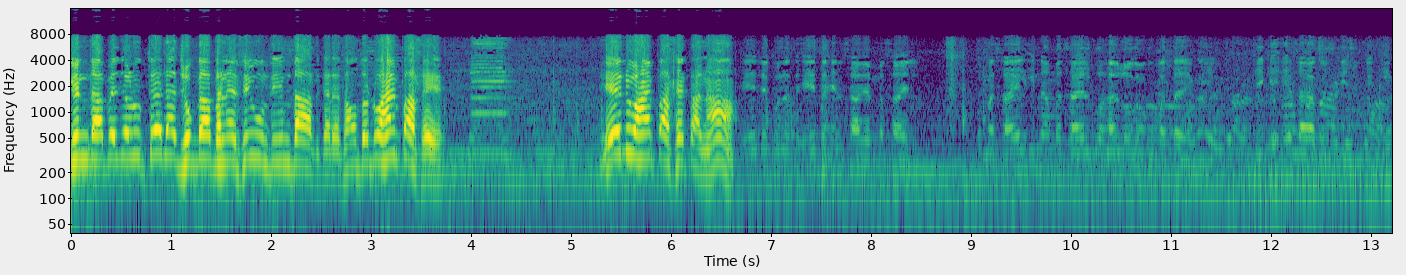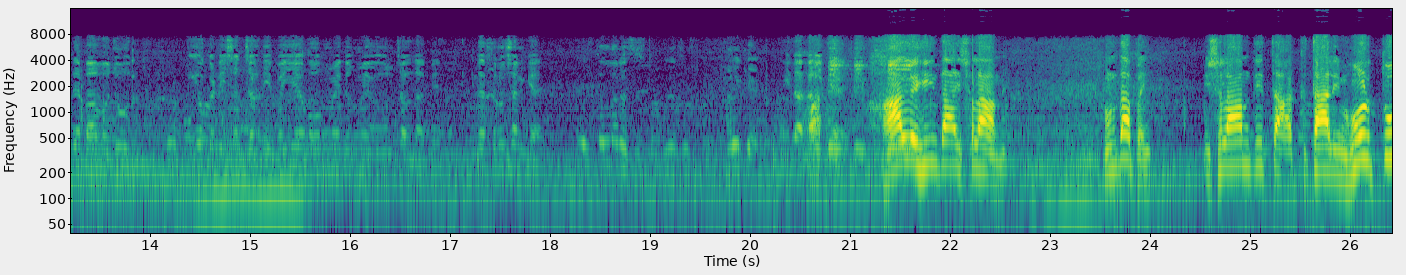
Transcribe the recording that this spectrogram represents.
گنتا پے جڑوں تیرا جھگا بنے سی ان امداد کرے تھا۔ تو ڈوہیں پاسے۔ یہ ڈوہیں پاسے کا نا۔ مسائل۔ انہاں مسائل کو ہر لوگوں کو پتہ ہے ٹھیک ہے ایسا کچھ نہیں چکے ان باوجود یہ کنڈیشن چلتی پئی ہے اور امید امید رول چلتا پہ ان سولوشن کیا ہے؟ حل ہی دا اسلام ہے۔ سنتا پئی اسلام دی تعلیم۔ ہوں تو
